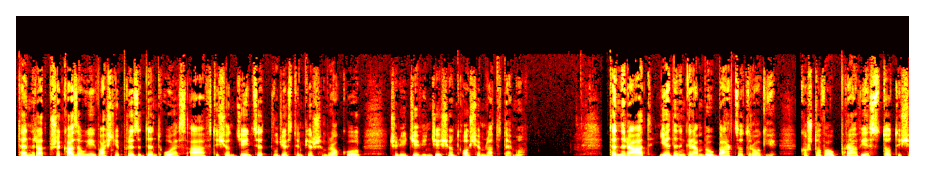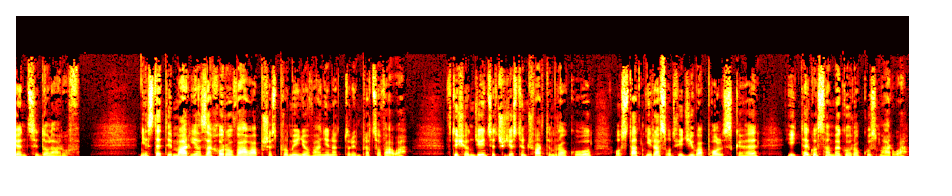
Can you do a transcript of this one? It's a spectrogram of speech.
Ten rad przekazał jej właśnie prezydent USA w 1921 roku, czyli 98 lat temu. Ten rad, jeden gram był bardzo drogi, kosztował prawie 100 tysięcy dolarów. Niestety Maria zachorowała przez promieniowanie, nad którym pracowała. W 1934 roku ostatni raz odwiedziła Polskę i tego samego roku zmarła.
